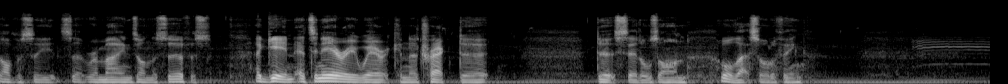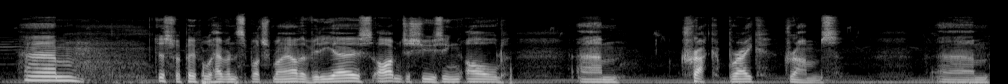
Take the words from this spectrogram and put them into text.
obviously it uh, remains on the surface. Again, it's an area where it can attract dirt, dirt settles on, all that sort of thing. Um, just for people who haven't watched my other videos, I'm just using old um, truck brake drums, um,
